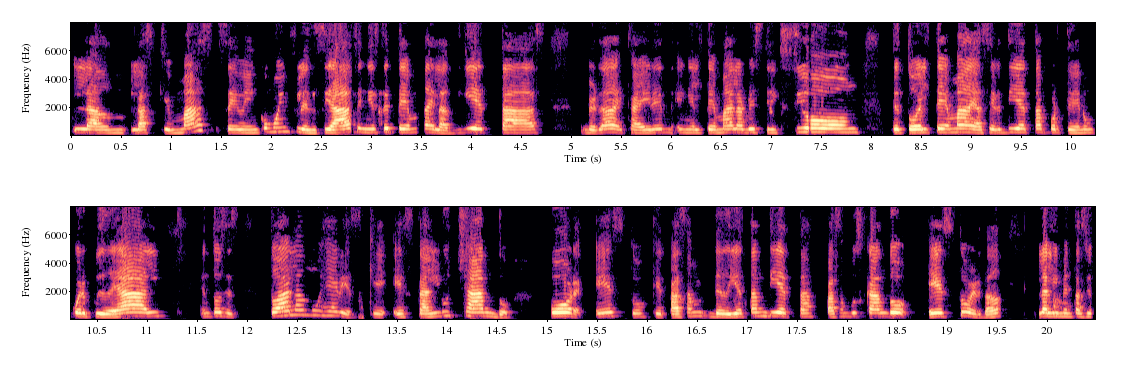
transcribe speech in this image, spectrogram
las que más se ven como influenciadas en este tema de las dietas, ¿verdad? De caer en, el tema de la restricción, de todo el tema de hacer dieta por tener un cuerpo ideal. Entonces, todas las mujeres que están luchando por esto, que pasan de dieta en dieta, pasan buscando esto, ¿verdad? La alimentación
